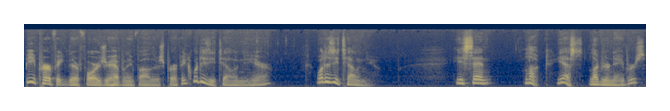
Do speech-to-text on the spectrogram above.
Be perfect, therefore, as your heavenly Father is perfect. What is he telling you here? What is he telling you? He's saying, look, yes, love your neighbors,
